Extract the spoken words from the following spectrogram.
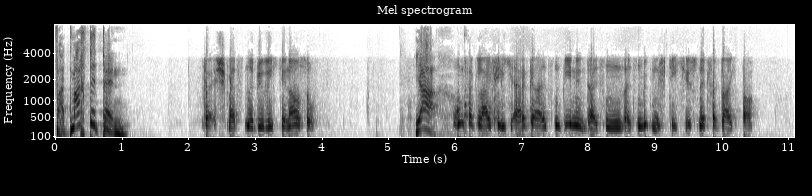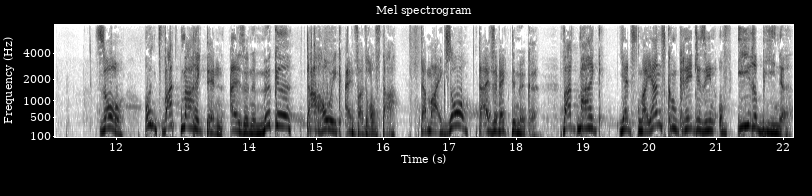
was macht das denn? Das schmerzt natürlich genauso. Ja. Unvergleichlich ärger als ein Bienen, als ein, als ein Mückenstich. Ist nicht vergleichbar. So, und was mache ich denn? Also eine Mücke, da hau ich einfach drauf da. Da mach ich so, da ist sie weg, die Mücke. Was mache ich jetzt mal ganz konkret gesehen auf Ihre Biene?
